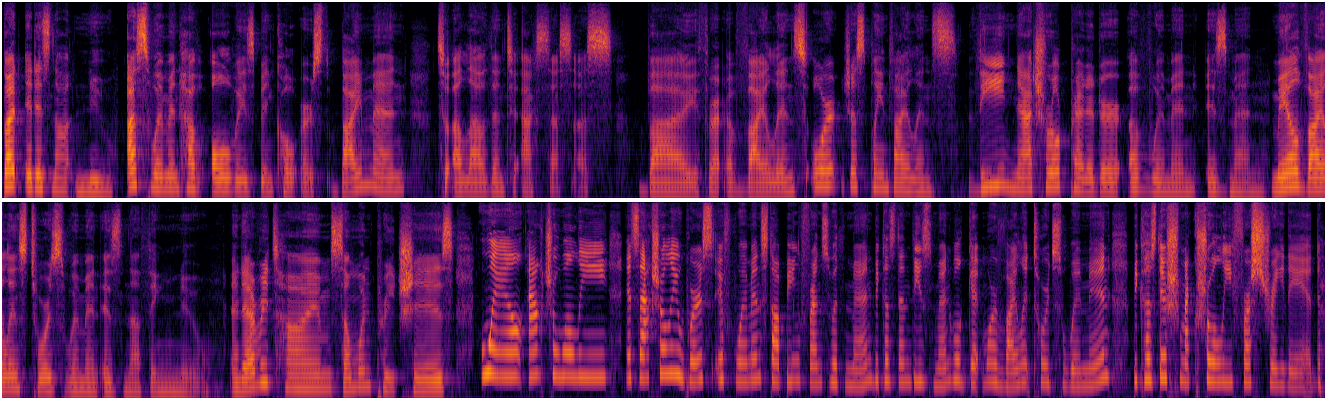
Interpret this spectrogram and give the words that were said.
But it is not new. Us women have always been coerced by men to allow them to access us by threat of violence or just plain violence. The natural predator of women is men. Male violence towards women is nothing new. And every time someone preaches, Well, actually, it's actually worse if women stop being friends with men because then these men will get more violent towards women because they're sexually frustrated.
